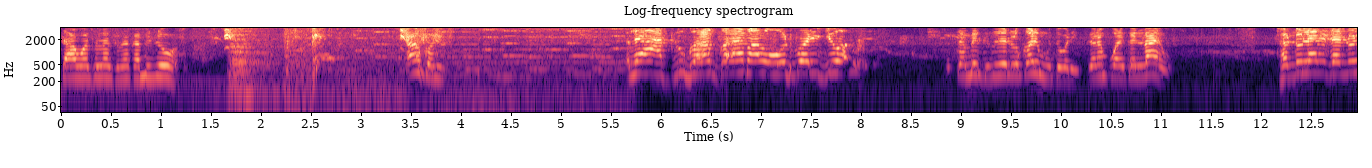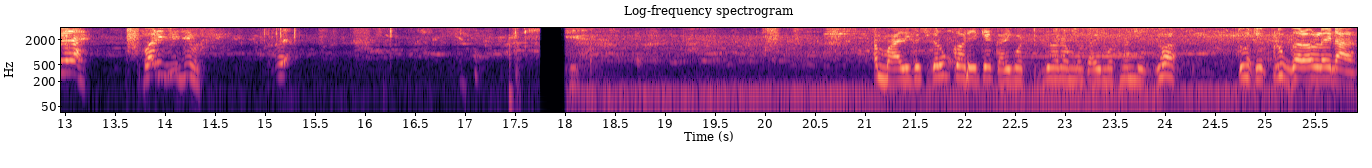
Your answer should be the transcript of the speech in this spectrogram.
ચા તો રકાબી જો આવ કરી એટલે આટલું ગરમ કરાય મારો ઓટ ભરી ગયો. તમે કીધું એટલું કરી હું તો વળી ગરમ પાણી કરીને લાવ્યો ઠંડુ લે ઠંડુ લે. ભરી દીધું. આ માલિક જ કરું કરી કે ઘડીમાં ગરમ ઘડીમાં ઠંડુ લો તું જેટલું ગરમ લઈને આવ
